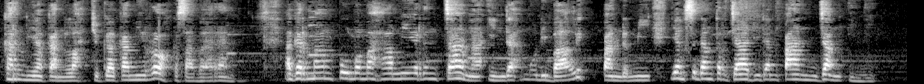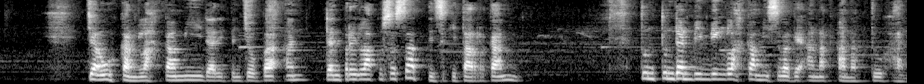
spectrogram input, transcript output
Karuniakanlah juga kami roh kesabaran, agar mampu memahami rencana indahmu di balik pandemi yang sedang terjadi dan panjang ini. Jauhkanlah kami dari pencobaan dan perilaku sesat di sekitar kami. Tuntun dan bimbinglah kami sebagai anak-anak Tuhan.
